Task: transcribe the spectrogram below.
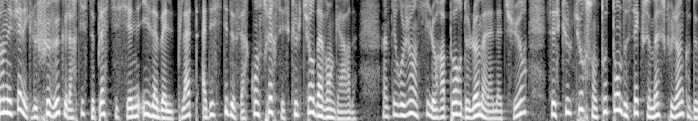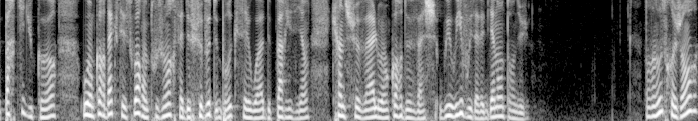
en effet avec le cheveu que l'artiste plasticienne Isabelle Platt a décidé de faire construire ses sculptures d'avant-garde. Interrogeant ainsi le rapport de l'homme à la nature, ces sculptures sont autant de sexe masculin que de parties du corps, ou encore d'accessoires en tout genre faits de cheveux de bruxellois, de parisiens, crins de cheval ou encore de vaches. Oui, oui, vous avez bien entendu. Dans un autre genre,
